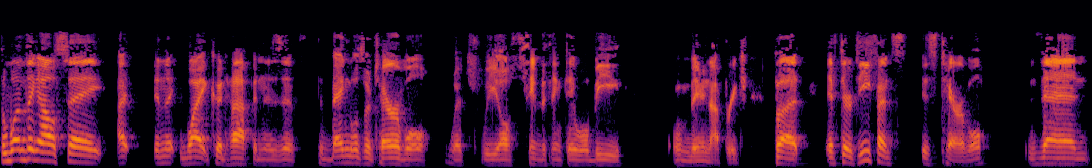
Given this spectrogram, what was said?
The one thing I'll say, I, and why it could happen is if the Bengals are terrible, which we all seem to think they will be, well, maybe not Breech, but if their defense is terrible, then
